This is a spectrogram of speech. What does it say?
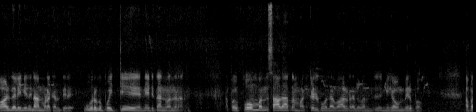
வாழ்தலின் இது நான் முழக்கம் திரு. ஊருக்கு போயிட்டு நேற்று தான் வந்தேன் அப்போ இப்போவும் வந்து சாதாரண மக்கள் போல வாழ்கிறது வந்து மிகவும் விருப்பம். அப்போ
